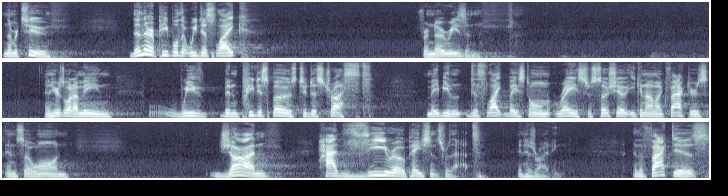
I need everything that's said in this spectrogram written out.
Number two, then there are people that we dislike for no reason. And here's what I mean we've been predisposed to distrust, maybe dislike based on race or socioeconomic factors, and so on. John had zero patience for that in his writing. And the fact is,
